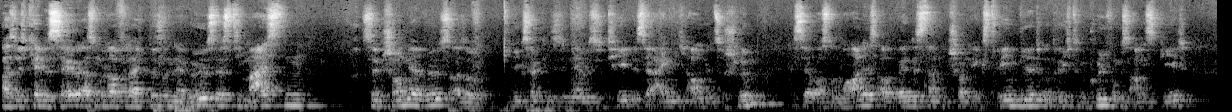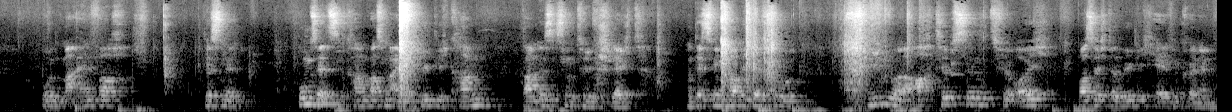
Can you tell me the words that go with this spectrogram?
Also ich kenne das selber, dass man da vielleicht ein bisschen nervös ist. Die meisten sind schon nervös. Also wie gesagt, diese Nervosität ist ja eigentlich auch nicht so schlimm, ist ja was Normales, aber wenn es dann schon extrem wird und Richtung Prüfungsangst geht und man einfach das nicht umsetzen kann, was man eigentlich wirklich kann, dann ist es natürlich schlecht. Und deswegen habe ich jetzt so sieben oder acht Tipps sind jetzt für euch, was euch da wirklich helfen können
